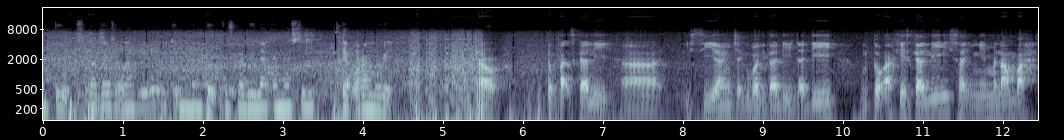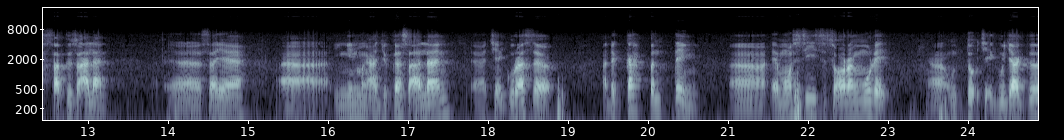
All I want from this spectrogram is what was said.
untuk sebagai seorang guru untuk membentuk kestabilan emosi setiap orang murid. Oh, tepat sekali. Uh, isi yang cikgu bagi tadi. Jadi untuk akhir sekali saya ingin menambah satu soalan. Uh, saya uh, ingin mengajukan soalan uh, cikgu rasa adakah penting uh, emosi seseorang murid uh, untuk cikgu jaga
